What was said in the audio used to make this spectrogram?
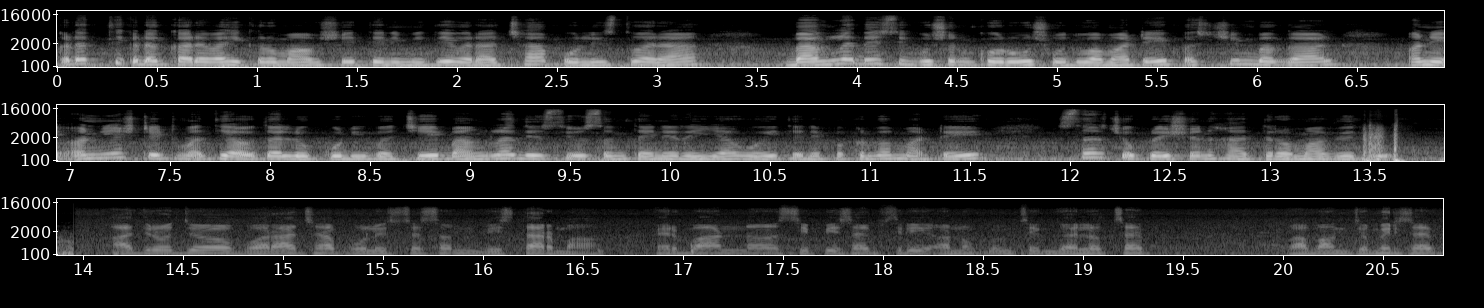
કડકથી કડક કાર્યવાહી કરવામાં આવશે. તે નિમિત્તે વરાછા પોલીસ દ્વારા બાંગ્લાદેશી ઘૂસણખોરો શોધવા માટે પશ્ચિમ બંગાળ અને અન્ય સ્ટેટમાંથી આવતા લોકોની વચ્ચે બાંગ્લાદેશીઓ સંતાઈને રહ્યા હોય તેને પકડવા માટે સર્ચ ઓપરેશન હાથ ધરવામાં આવ્યું હતું. આજરોજ વરાછા પોલીસ સ્ટેશન વિસ્તારમાં મહેરબાન સીપી સાહેબ શ્રી અનુપમસિંહ ગહેલોત સાહેબ ભાબાંગ જમીર સાહેબ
